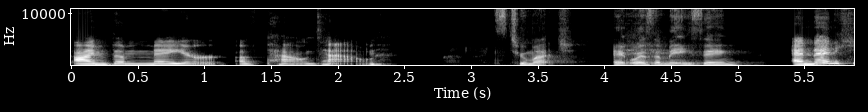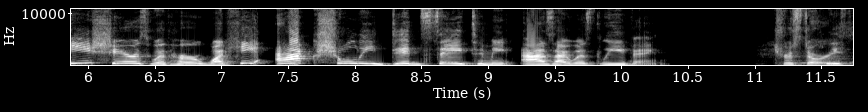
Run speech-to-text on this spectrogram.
I'm the mayor of Pound Town. It's too much. It was amazing. And then he shares with her what he actually did say to me as I was leaving. True story. He,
